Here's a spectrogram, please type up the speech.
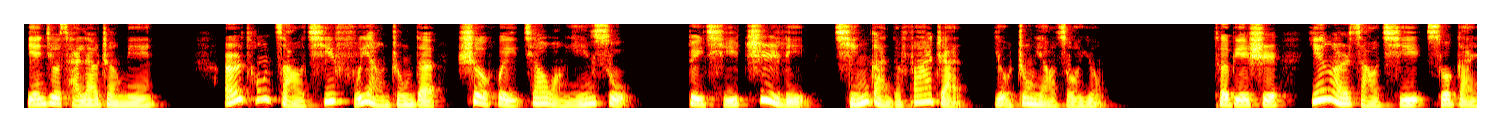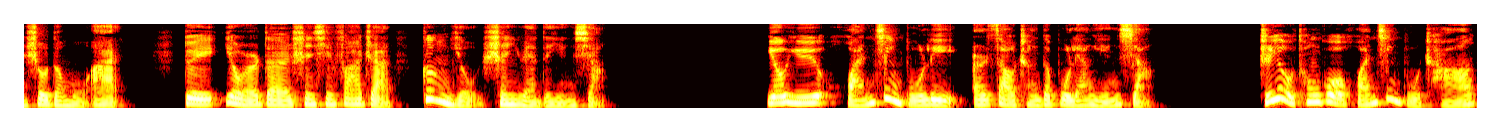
研究材料证明，儿童早期抚养中的社会交往因素对其智力、情感的发展。有重要作用，特别是婴儿早期所感受的母爱，对幼儿的身心发展更有深远的影响。由于环境不利而造成的不良影响，只有通过环境补偿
